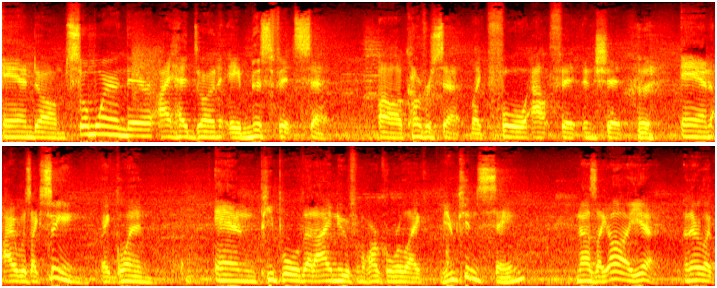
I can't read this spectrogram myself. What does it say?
And um, somewhere in there, I had done a Misfit set, uh, cover set, like full outfit and shit. and I was like singing like Glenn, and people that I knew from hardcore were like, "You can sing," and I was like, "Oh yeah," and they were like,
